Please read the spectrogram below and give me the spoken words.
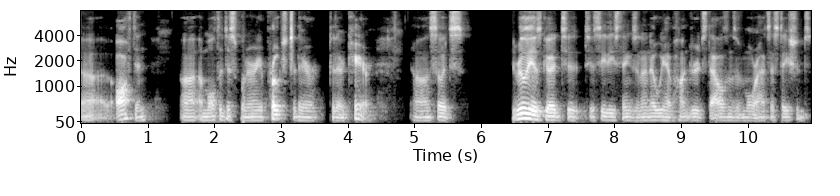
uh, often uh, a multidisciplinary approach to their to their care. So it's it really is good to see these things. And I know we have hundreds, thousands of more attestations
